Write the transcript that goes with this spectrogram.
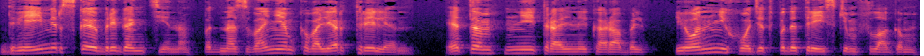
Двеймерская бригантина под названием «Кавалер Трелен». Это нейтральный корабль, и он не ходит под этрейским флагом.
